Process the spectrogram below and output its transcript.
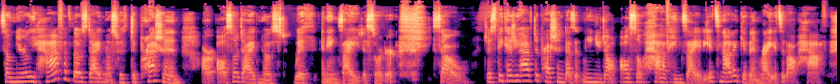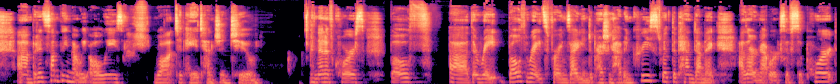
So, nearly half of those diagnosed with depression are also diagnosed with an anxiety disorder. So, just because you have depression doesn't mean you don't also have anxiety. It's not a given, right? It's about half. Um, but it's something that we always want to pay attention to. And then, of course, both uh, the rate, both rates for anxiety and depression have increased with the pandemic as our networks of support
